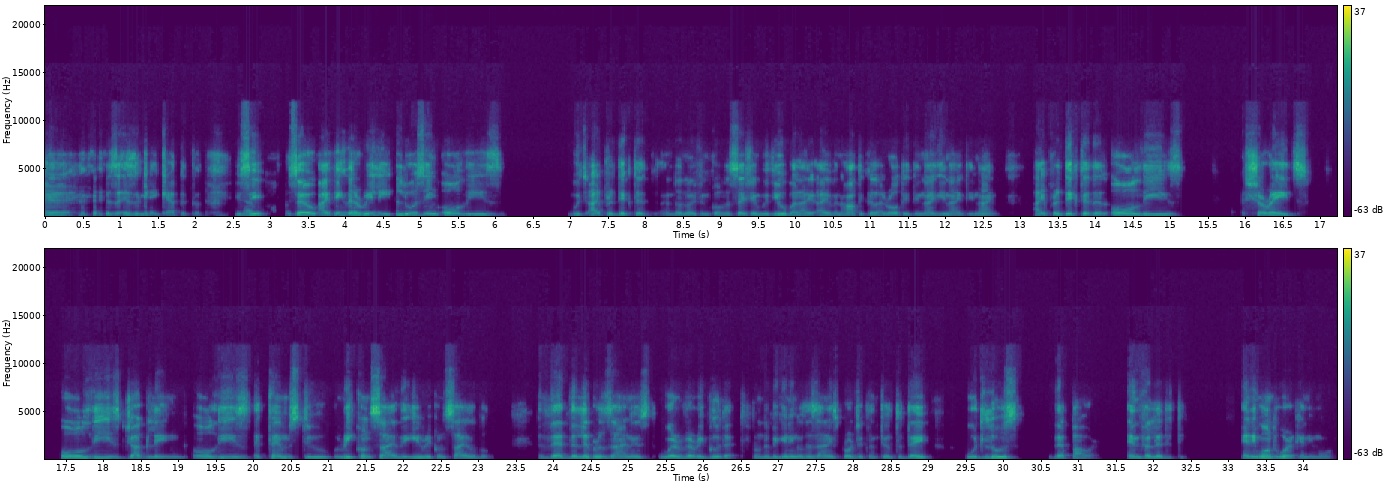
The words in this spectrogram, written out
uh, as, as, a gay capital. You yeah. see? So I think they're really losing all these, which I predicted. I don't know if in conversation with you, but I, I have an article, I wrote it in 1999. I predicted that all these charades all these juggling, all these attempts to reconcile the irreconcilable that the liberal Zionists were very good at from the beginning of the Zionist project until today would lose their power and validity. And it won't work anymore.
